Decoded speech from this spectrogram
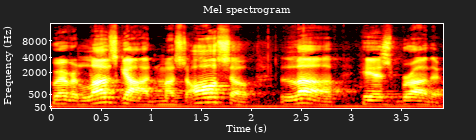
whoever loves God must also love his brother.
